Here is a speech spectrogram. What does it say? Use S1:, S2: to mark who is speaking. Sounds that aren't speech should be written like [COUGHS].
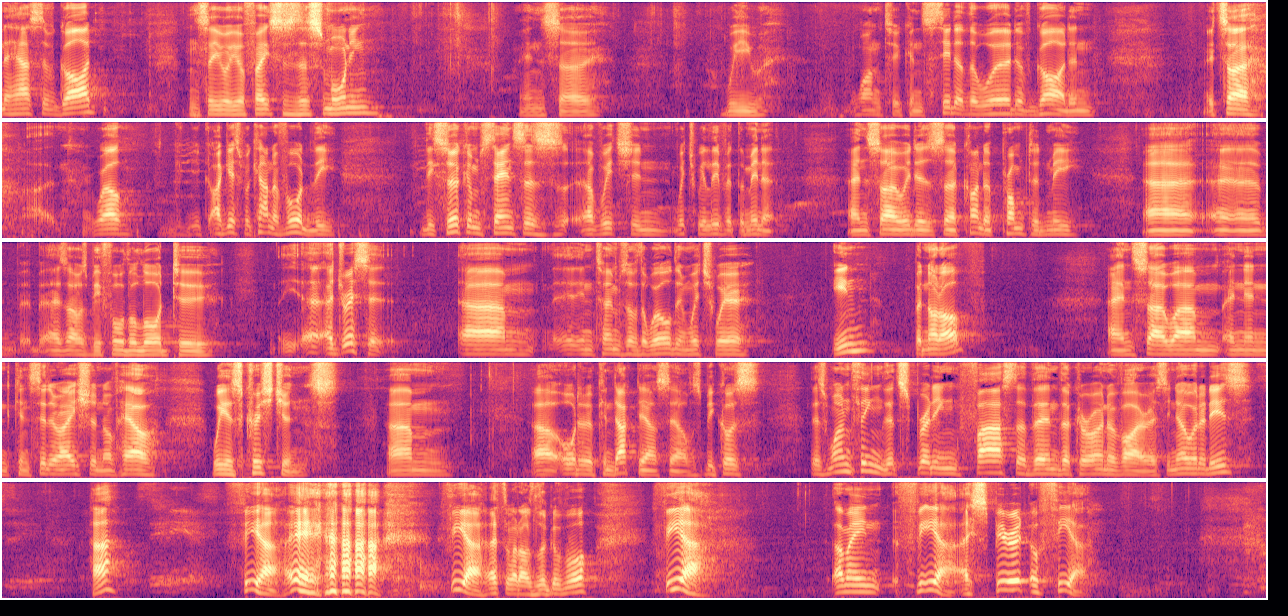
S1: the house of God and see all your faces this morning. And so we want to consider the Word of God. And it's a, uh, well, I guess we can't avoid the, the circumstances of which in which we live at the minute. And so it has uh, kind of prompted me uh, uh, as I was before the Lord to uh, address it um, in terms of the world in which we're in, but not of. And so, um, and in consideration of how we as Christians um, uh, ought to conduct ourselves, because there's one thing that's spreading faster than the coronavirus. You know what it is? Huh? Fear. Hey, [LAUGHS] fear. That's what I was looking for. Fear. I mean, fear, a spirit of fear.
